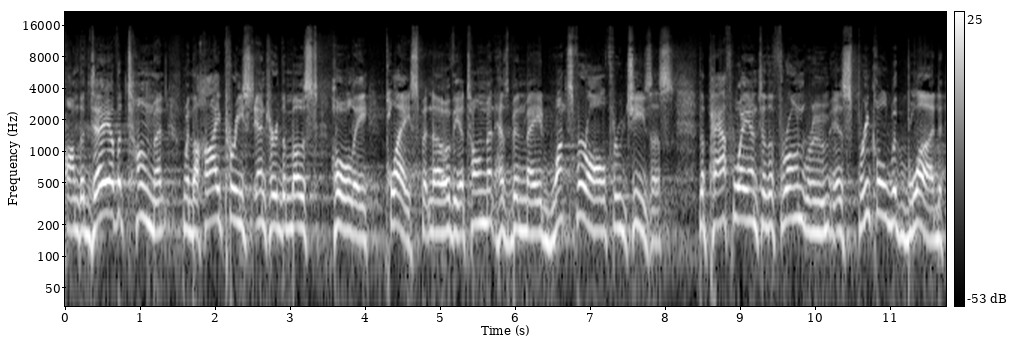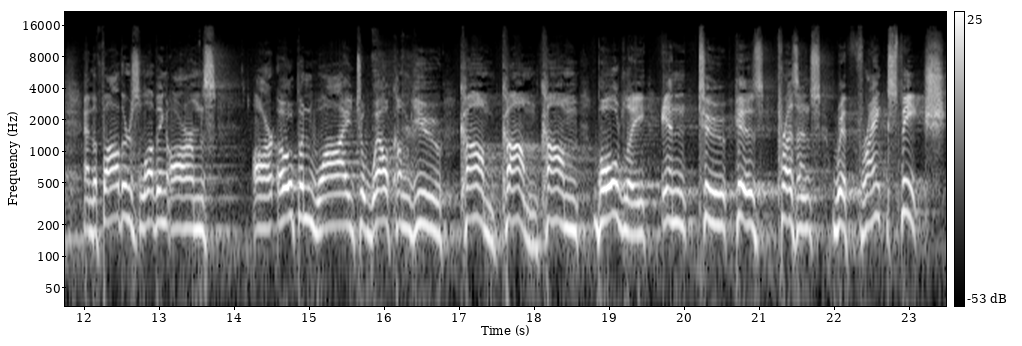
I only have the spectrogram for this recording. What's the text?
on the Day of Atonement when the high priest entered the most holy place. But no, the atonement has been made once for all through Jesus. The pathway into the throne room is sprinkled with blood, and the Father's loving arms are open wide to welcome you. Come, come, come boldly into his presence with frank speech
